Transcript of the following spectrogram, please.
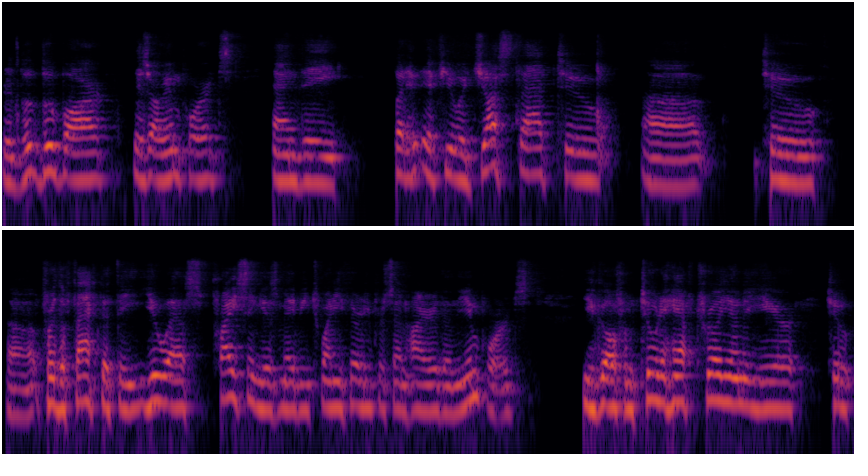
the blue, blue bar is our imports and the, but if, you adjust that to, uh, to, uh, for the fact that the US pricing is maybe 20, 30% higher than the imports, you go from two and a half trillion a year to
